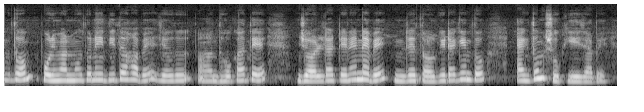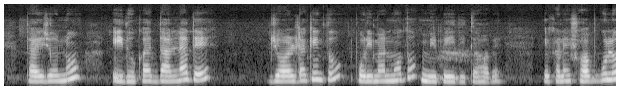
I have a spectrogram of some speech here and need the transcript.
একদম পরিমাণ মতনই দিতে হবে। যেহেতু ধোকাতে জলটা টেনে নেবে নিলে তরকারিটা কিন্তু একদম শুকিয়ে যাবে। তাই জন্য এই ধোকার ডালনাতে জলটা কিন্তু পরিমাণ মতো মেপেই দিতে হবে। এখানে সবগুলো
